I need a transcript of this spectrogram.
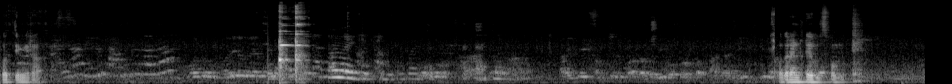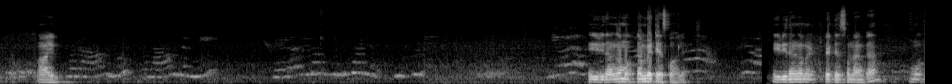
కొత్తిమీర. ఒక రెండు టేబుల్ స్పూన్ ఆయిల్. ఈ విధంగా మొత్తం పెట్టేసుకోవాలి. ఈ విధంగా పెట్టేసుకున్నాక మూత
